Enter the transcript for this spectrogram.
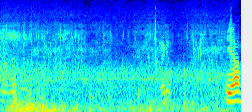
Go to? Take it. Yeah.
